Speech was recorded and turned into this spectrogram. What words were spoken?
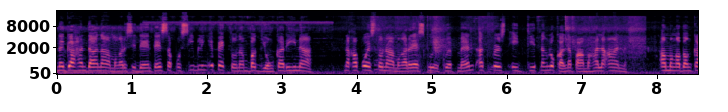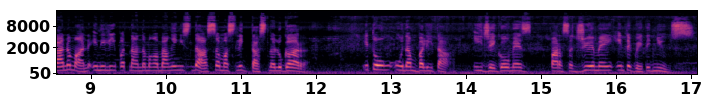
naghahanda na ang mga residente sa posibleng epekto ng bagyong Karina. Nakapwesto na ang mga rescue equipment at first aid kit ng lokal na pamahalaan. Ang mga bangka naman inilipat na ng mga mangingisda sa mas ligtas na lugar. Ito ang unang balita. EJ Gomez para sa GMA Integrated News.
